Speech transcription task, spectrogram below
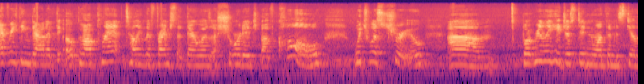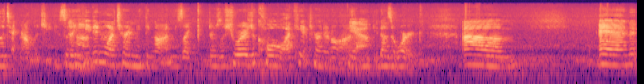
everything down at the Oppau plant, telling the French that there was a shortage of coal, which was true. Um, but really, he just didn't want them to steal the technology. So Uh-huh. he didn't want to turn anything on. He's like, there's a shortage of coal, I can't turn it on. Yeah. It doesn't work. Um, and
